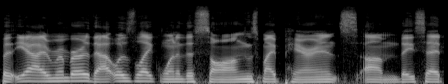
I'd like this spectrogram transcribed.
But yeah, I remember that was like one of the songs my parents um they said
